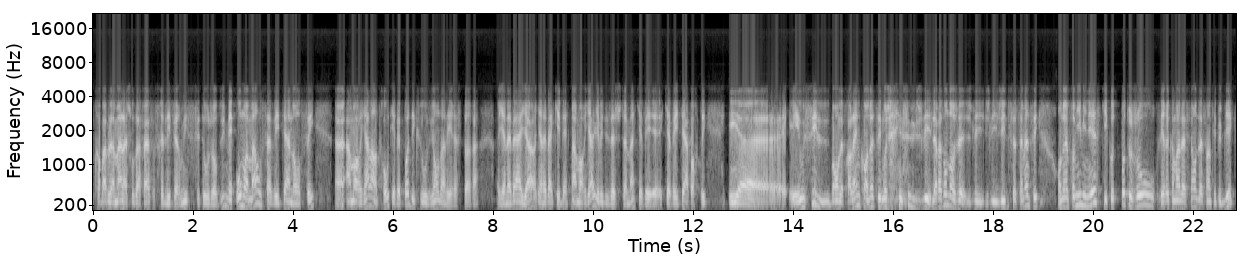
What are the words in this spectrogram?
probablement la chose à faire, ce serait de les fermer si c'était aujourd'hui. Mais au moment où ça avait été annoncé, euh, à Montréal, entre autres, il n'y avait pas d'éclosion dans les restaurants. Il y en avait ailleurs, il y en avait à Québec, mais à Montréal, il y avait des ajustements qui avaient qui avaient été apportés. Et euh, et aussi, bon, le problème qu'on a, c'est moi, la façon dont je, l'ai dit cette semaine, c'est on a un premier ministre qui écoute pas toujours les recommandations de la santé publique,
